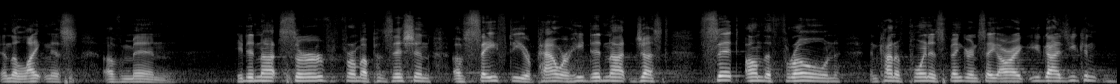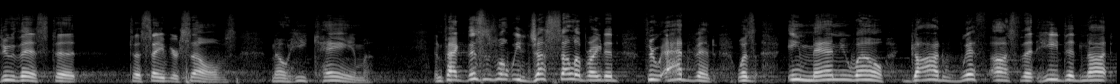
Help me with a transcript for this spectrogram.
in the likeness of men. He did not serve from a position of safety or power. He did not just sit on the throne and kind of point his finger and say, All right, you guys, you can do this to, to save yourselves. No, he came. In fact, this is what we just celebrated through Advent was Emmanuel, God with us, that he did not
